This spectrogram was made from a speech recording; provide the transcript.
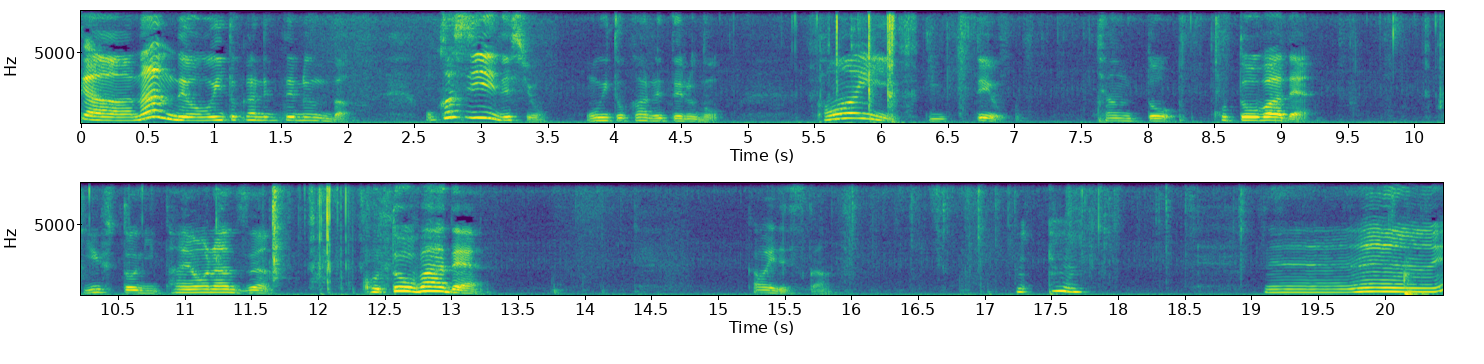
かわいいかなんで置いとかれてるんだ？おかしいでしょ。置いとかれてるの。かわいいって言ってよ。ちゃんと言葉で。ギフトに頼らず。言葉で。かわいいですか？ねえや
